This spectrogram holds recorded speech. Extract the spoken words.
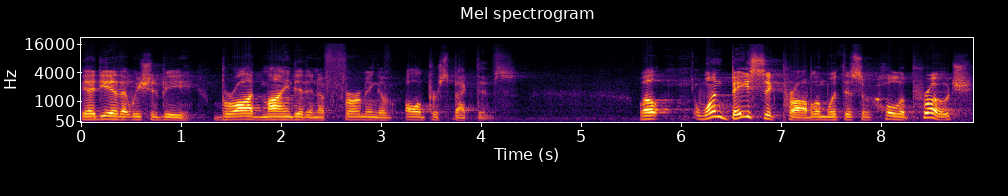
The idea that we should be broad minded and affirming of all perspectives. Well, one basic problem with this whole approach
